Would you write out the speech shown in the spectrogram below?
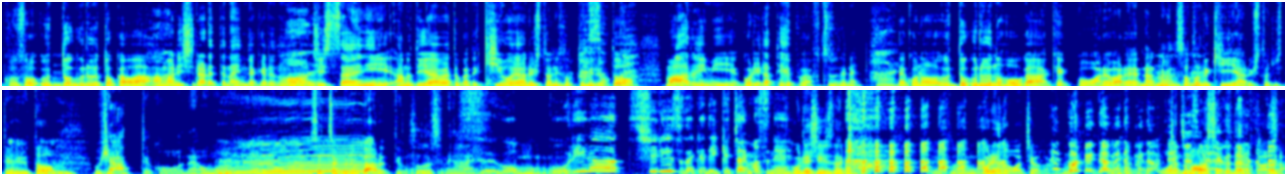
こうそうウッドグルーとかははい。あまり知られてないんだけれども、はい。実際にあの DIY とかで木をやる人にとってみるとまあ、ある意味ゴリラテープは普通でね。はい。でこのウッドグルーの方が結構我々なんうんか外で木やる人にしてみると、うんうん。うひゃーってこうね思う、うん。あの接着力があるっていうものそうですね。はい。すごい、ゴリラシリーズだけでいけちゃいますね。ゴリラシリーズだけゴリラで終わっちゃうからね。これダメダメダメ。ちゃいちゃんと回してくんだよ川下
